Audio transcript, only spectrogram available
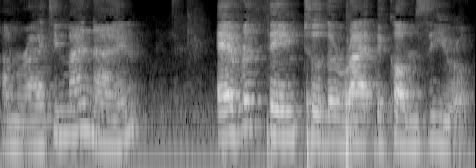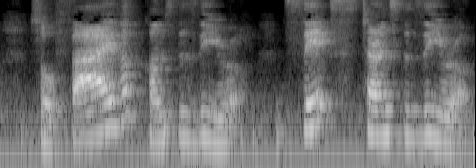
I'm writing my 9. Everything to the right becomes 0. So 5 comes to 0. 6 turns to 0.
